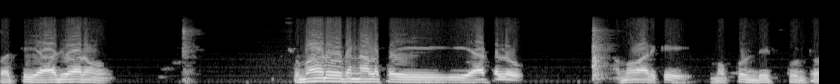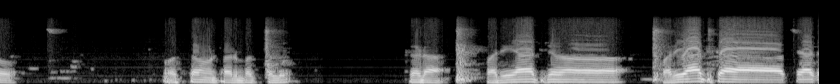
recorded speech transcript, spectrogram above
ప్రతి ఆదివారం సుమారు ఒక నలభై ఏటలు అమ్మవారికి మొక్కులు తీర్చుకుంటూ వస్తూ ఉంటారు భక్తులు. ఇక్కడ పర్యాటక పర్యాటక శాఖ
